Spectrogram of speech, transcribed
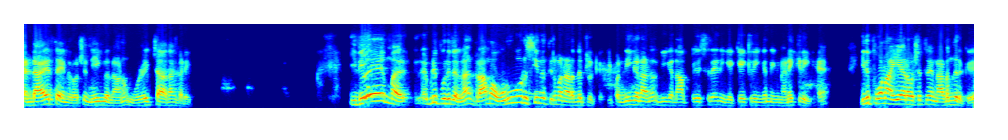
ரெண்டாயிரத்தி ஐநூறு வருஷம் நீங்களும் நானும் உழைச்சாதான் கிடைக்கும். இதே மாதிரி எப்படி புரிதல்னா டிராமா ஒரு ஒரு சீனும் திரும்ப நடந்துட்டு இருக்கு. இப்ப நீங்க நானும் நீங்க நான் பேசுறேன் நீங்க கேக்குறீங்கன்னு நீங்க நினைக்கிறீங்க. இது போன ஐயாயிரம் வருஷத்துல நடந்திருக்கு.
